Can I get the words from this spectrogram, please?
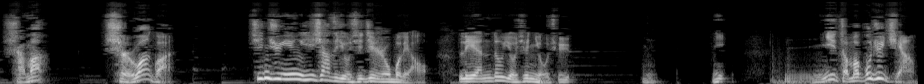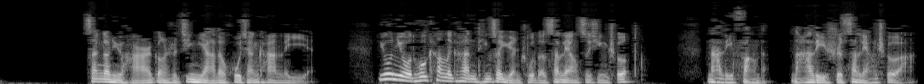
什么？十万贯？金俊英一下子有些接受不了，脸都有些扭曲。嗯，你你怎么不去抢？三个女孩更是惊讶的互相看了一眼，又扭头看了看停在远处的三辆自行车，那里放的哪里是三辆车啊，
